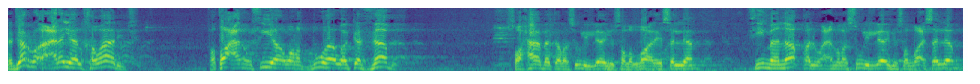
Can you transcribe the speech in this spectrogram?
تجرأ عليها الخوارج فطعنوا فيها وردوها وكذبوا صحابة رسول الله صلى الله عليه وسلم فيما نقلوا عن رسول الله صلى الله عليه وسلم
